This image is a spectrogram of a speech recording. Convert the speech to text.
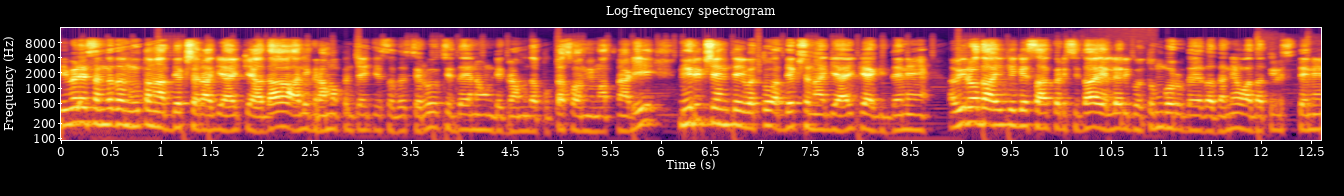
ಈ ವೇಳೆ ಸಂಘದ ನೂತನ ಅಧ್ಯಕ್ಷರಾಗಿ ಆಯ್ಕೆಯಾದ ಅಲ್ಲಿ ಗ್ರಾಮ ಪಂಚಾಯಿತಿ ಸದಸ್ಯರು ಸಿದ್ದಯ್ಯನಹುಂಡಿ ಗ್ರಾಮದ ಪುಟ್ಟಸ್ವಾಮಿ ಮಾತನಾಡಿ, ನಿರೀಕ್ಷೆಯಂತೆ ಇವತ್ತು ಅಧ್ಯಕ್ಷನಾಗಿ ಆಯ್ಕೆಯಾಗಿದ್ದೇನೆ. ಅವಿರೋಧ ಆಯ್ಕೆಗೆ ಸಹಕರಿಸಿದ ಎಲ್ಲರಿಗೂ ತುಂಬ ಹೃದಯದ ಧನ್ಯವಾದ ತಿಳಿಸುತ್ತೇನೆ.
